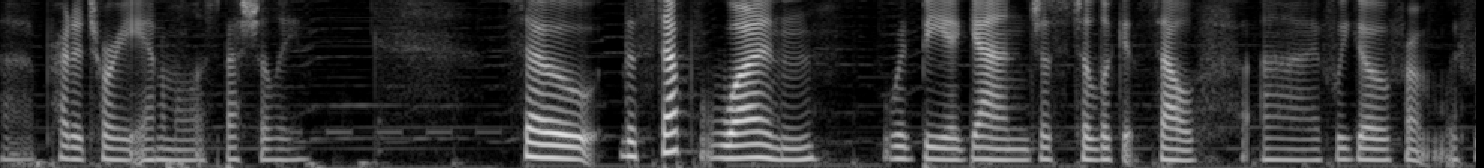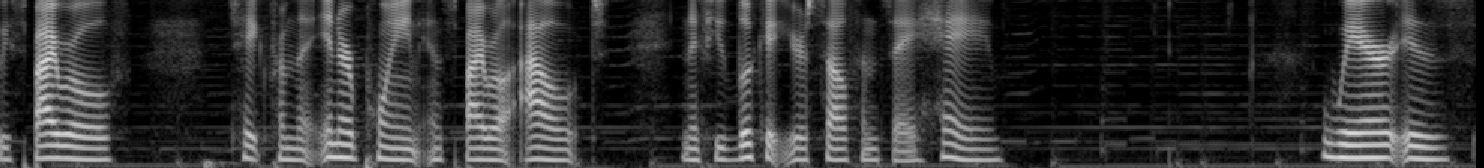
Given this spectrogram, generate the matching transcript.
a predatory animal, especially. So, the step one would be again just to look at self. Uh, if we go from, if we spiral, take from the inner point and spiral out, and if you look at yourself and say, hey, where is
